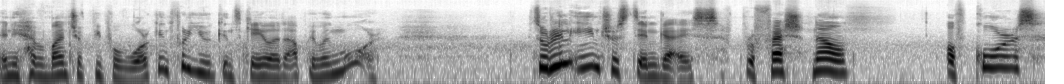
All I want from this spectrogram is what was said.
and you have a bunch of people working for you, you can scale it up even more. So really interesting, guys. Profession. Now, of course,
